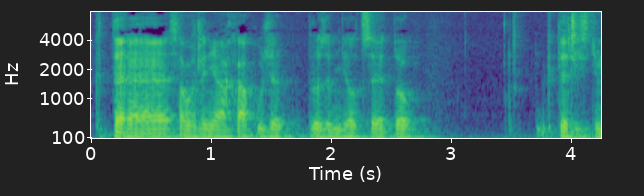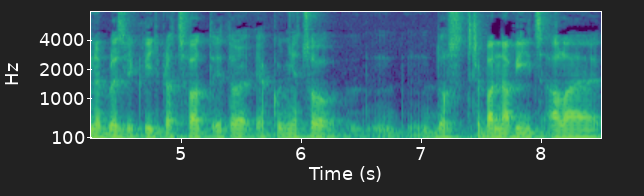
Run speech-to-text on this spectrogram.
které samozřejmě já chápu, že pro zemědělce je to, kteří s tím nebyli zvyklí pracovat, je to jako něco dost třeba navíc, ale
